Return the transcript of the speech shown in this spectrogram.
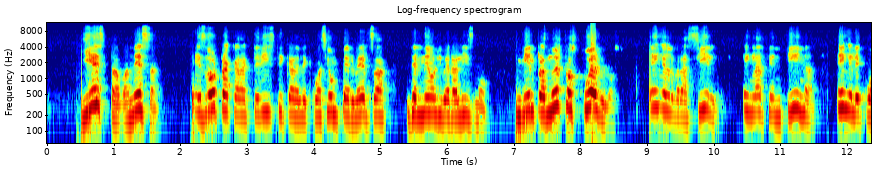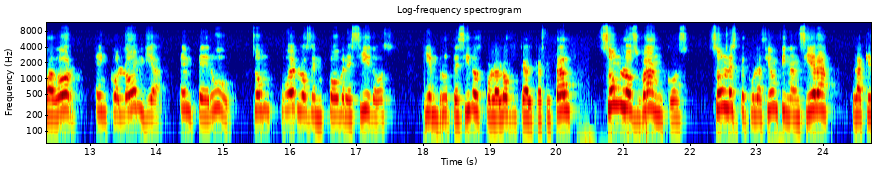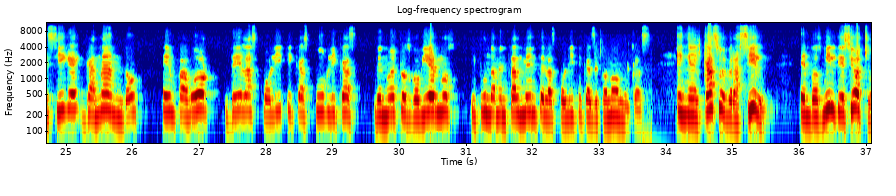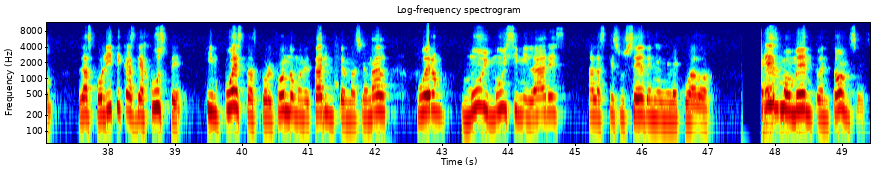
Y esta, Vanessa, es otra característica de la ecuación perversa del neoliberalismo. Mientras nuestros pueblos en el Brasil, en la Argentina, en el Ecuador, en Colombia, en Perú, son pueblos empobrecidos y embrutecidos por la lógica del capital, son los bancos, son la especulación financiera la que sigue ganando en favor de las políticas públicas de nuestros gobiernos y fundamentalmente las políticas económicas. En el caso de Brasil, en 2018, las políticas de ajuste impuestas por el Fondo Monetario Internacional fueron muy, muy similares a las que suceden en el Ecuador. Es momento entonces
